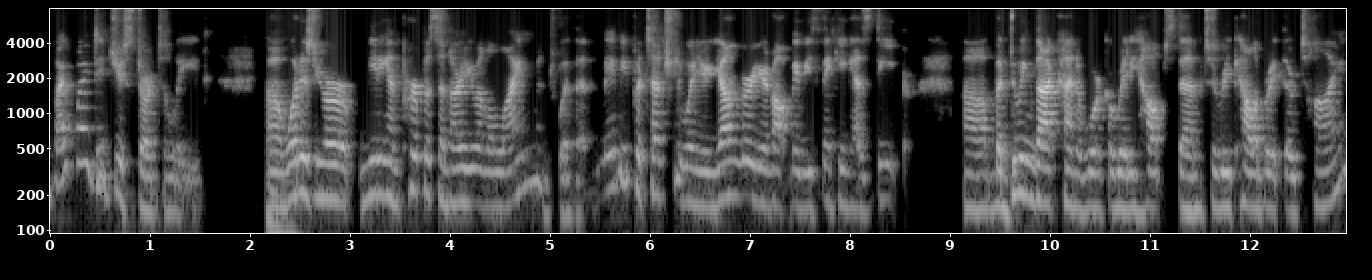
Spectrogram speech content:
why why did you start to lead? Uh, Mm. what is your meaning and purpose, and are you in alignment with it? Maybe potentially when you're younger, you're not maybe thinking as deep, uh, but doing that kind of work really helps them to recalibrate their time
